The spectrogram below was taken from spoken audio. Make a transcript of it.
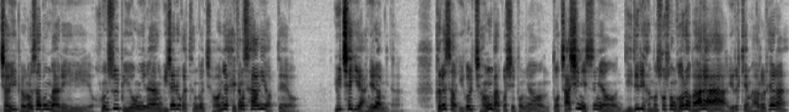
저희 변호사분 말이 혼수 비용이랑 위자료 같은 건 전혀 해당 사항이 없대요. 유책이 아니랍니다. 그래서 이걸 정받고 싶으면 또 자신 있으면 니들이 한번 소송 걸어봐라 이렇게 말을 해라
